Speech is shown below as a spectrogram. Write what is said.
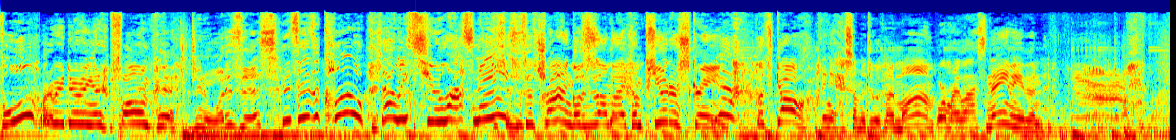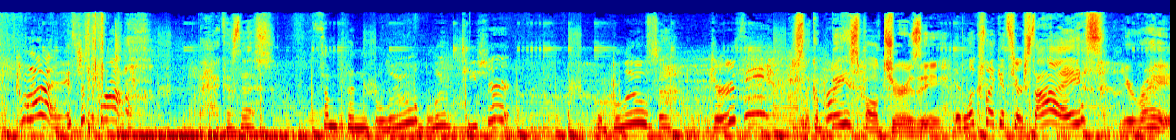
fool. What are we doing in a foam pit? Regina, what is this? This is a clue. That leads to your last name! This is a triangle. This is on my computer screen. Yeah. Let's go. I think it has something to do with my mom or my last name, even. Come on, it's just a class. What the heck is this? Something blue, a blue t-shirt, a blue jersey. It's like a baseball jersey. It looks like it's your size. You're right.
